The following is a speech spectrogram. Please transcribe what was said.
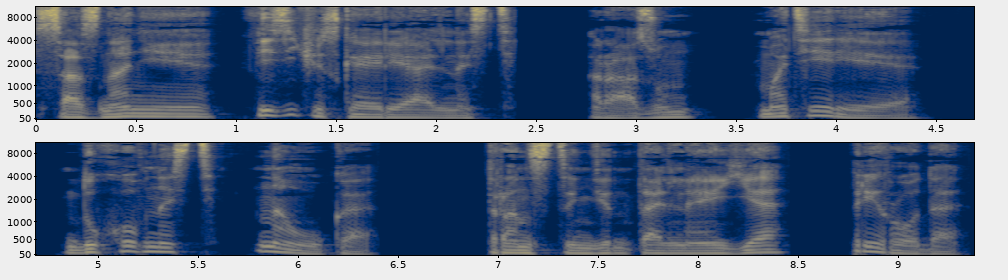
Сознание – физическая реальность, разум – материя, духовность – наука, трансцендентальное «я» – природа,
